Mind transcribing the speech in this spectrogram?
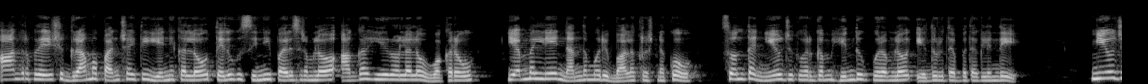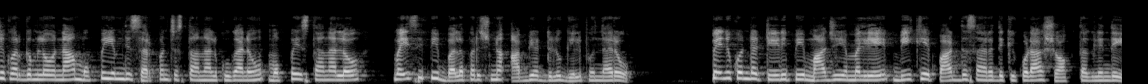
ఆంధ్రప్రదేశ్ గ్రామ పంచాయతీ ఎన్నికల్లో తెలుగు సినీ పరిశ్రమలో అగ్ర హీరోలలో ఒకరు ఎమ్మెల్యే నందమూరి బాలకృష్ణకు సొంత నియోజకవర్గం హిందూపురంలో ఎదురు దెబ్బ తగిలింది. నియోజకవర్గంలో ఉన్న ముప్పై ఎనిమిది సర్పంచ్ స్థానాలకు గాను ముప్పై స్థానాల్లో వైసీపీ బలపరిచిన అభ్యర్థులు గెలుపొందారు. పెనుకొండ టీడీపీ మాజీ ఎమ్మెల్యే బీకే పార్థసారథికి కూడా షాక్ తగిలింది.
